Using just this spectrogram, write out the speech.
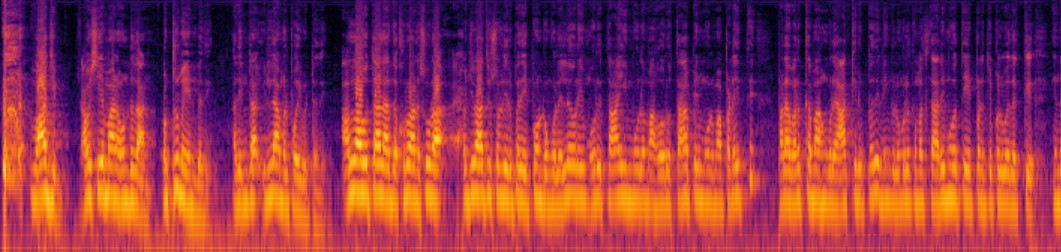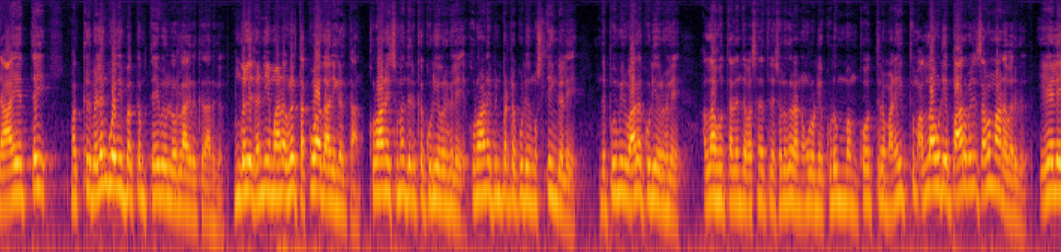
வாஜிப் அவசியமான ஒன்றுதான். ஒற்றுமை என்பது. அது இன்றா இல்லாமல் போய்விட்டது. அல்லாஹு தாலா அந்த குர்ஆன் சூரா ஹுஜராத்தில் சொல்லியிருப்பதை போன்று உங்கள் எல்லோரையும் ஒரு தாயின் மூலமாக ஒரு தகப்பின் மூலமாக படைத்து பல வர்க்கமாக உங்களை ஆக்கியிருப்பது நீங்கள் உங்களுக்கு மற்ற அறிமுகத்தை ஏற்படுத்திக் கொள்வதற்கு இந்த ஆயத்தை மக்கள் விளங்குவதின் பக்கம் தேவையுள்ளவர்களாக இருக்கிறார்கள். உங்களில் கண்ணியமானவர்கள் தக்குவாதாரிகள் தான். குர்ஆனை சுமந்திருக்கக்கூடியவர்களே குர்ஆனை பின்பற்றக்கூடிய முஸ்லீம்களே இந்த பூமியில் வாழக்கூடியவர்களே அல்லாஹு தாலா இந்த வசனத்தில் சொல்கிறான் உங்களுடைய குடும்பம் கோத்திரம் அனைத்தும் அல்லாஹுடைய பார்வையில் சமமானவர்கள். ஏழை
